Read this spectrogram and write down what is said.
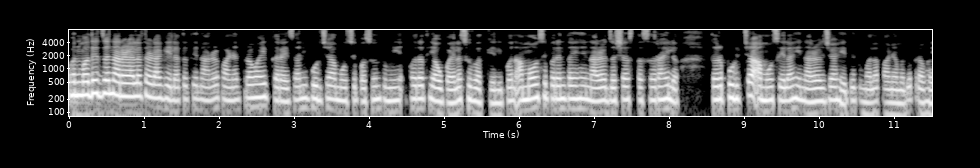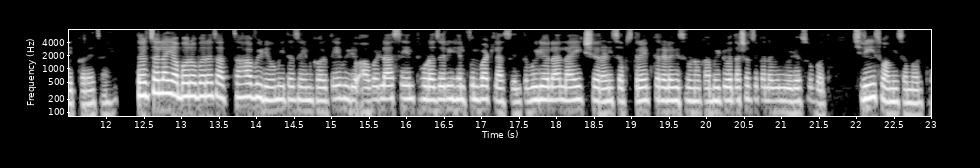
पण मध्येच जर नारळाला तडा गेला तर ते नारळ पाण्यात प्रवाहित करायचं आणि पुढच्या अमावस्येपासून तुम्ही परत या उपायाला सुरुवात केली. पण अमावस्येपर्यंत हे नारळ जशाच तसं राहिलं तर पुढच्या अमावस्येला हे नारळ जे आहे ते तुम्हाला पाण्यामध्ये प्रवाहित करायचं आहे. तर चला याबरोबरच आजचा हा व्हिडिओ मी इथं सेंड करते. व्हिडिओ आवडला असेल थोडा जरी हेल्पफुल वाटला असेल तर व्हिडिओला लाईक शेअर आणि सबस्क्राईब करायला विसरू नका. भेटूयात अशाच एका नवीन व्हिडिओसोबत श्री स्वामी समर्थ.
